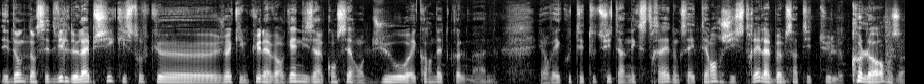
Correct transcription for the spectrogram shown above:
Et donc, dans cette ville de Leipzig, il se trouve que Joachim Kuhn avait organisé un concert en duo avec Ornette Coleman. Et on va écouter tout de suite un extrait. Donc, ça a été enregistré. L'album s'intitule Colors.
